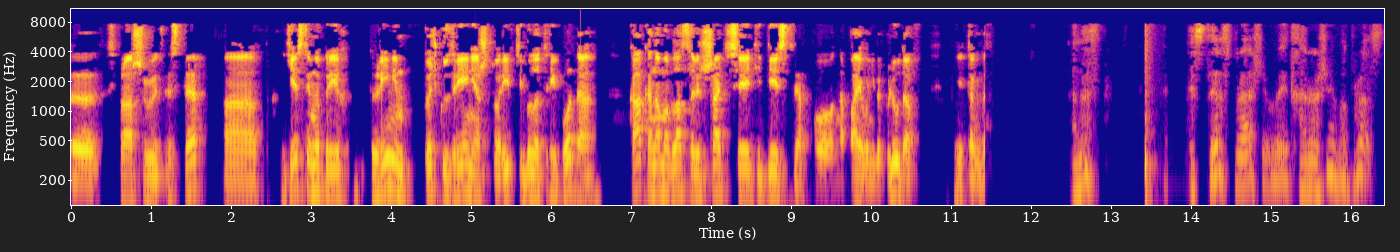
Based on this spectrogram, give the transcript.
э, спрашивает Эстер. А, если мы примем точку зрения, что Ривке было три года, как она могла совершать все эти действия по напаиванию верблюдов и так далее. Она, Эстер спрашивает хороший вопрос.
